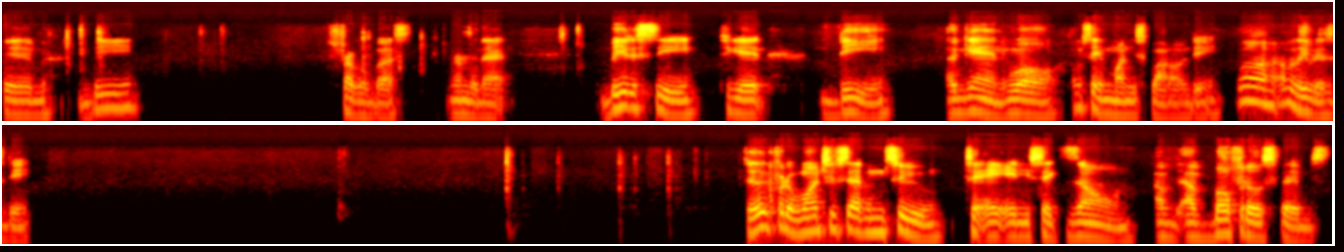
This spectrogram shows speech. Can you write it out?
fib B, struggle bus. Remember that. B to C to get D. Again, well, I'm saying money spot on D. Well, I'm gonna leave it as D. So look for the 1272 to 886 zone of, of both of those fibs.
